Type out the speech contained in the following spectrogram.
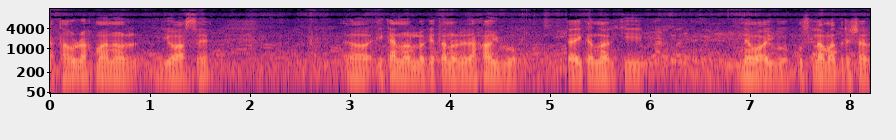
আতাউর রহমানের ইয়ে আছে ইকানোর লগে তানোরে রাখা হইব। তা ইকানো আর কি নেওয়া হইব কুসলা মাদ্রাসার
